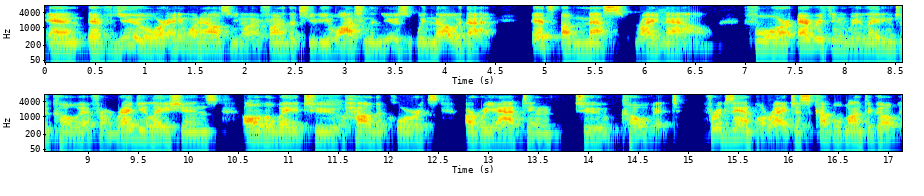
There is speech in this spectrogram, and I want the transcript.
And if you or anyone else, you know, in front of the TV watching the news, we know that it's a mess right now for everything relating to COVID, from regulations all the way to how the courts are reacting to COVID. For example, right, just a couple months ago,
